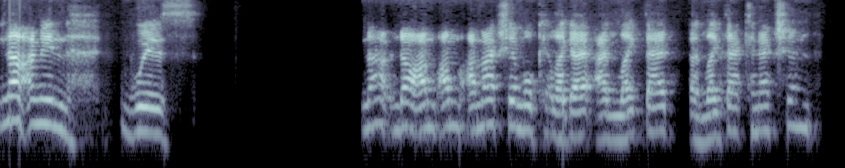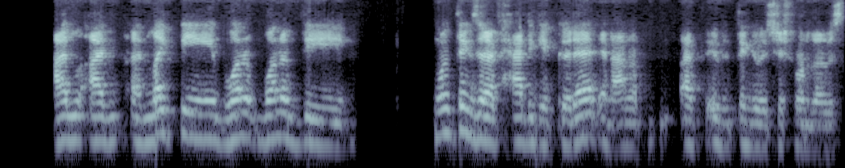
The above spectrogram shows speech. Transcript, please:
no i mean with no no i'm i'm i'm actually i'm okay like i i like that i like that connection i i, I like being one of one of the one of the things that i've had to get good at and i don't i think it was just one of those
